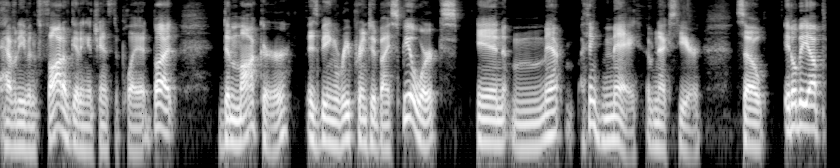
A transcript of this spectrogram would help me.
haven't even thought of getting a chance to play it. But Die Macher is being reprinted by Spielworxx in, May, I think, May of next year. So it'll be up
